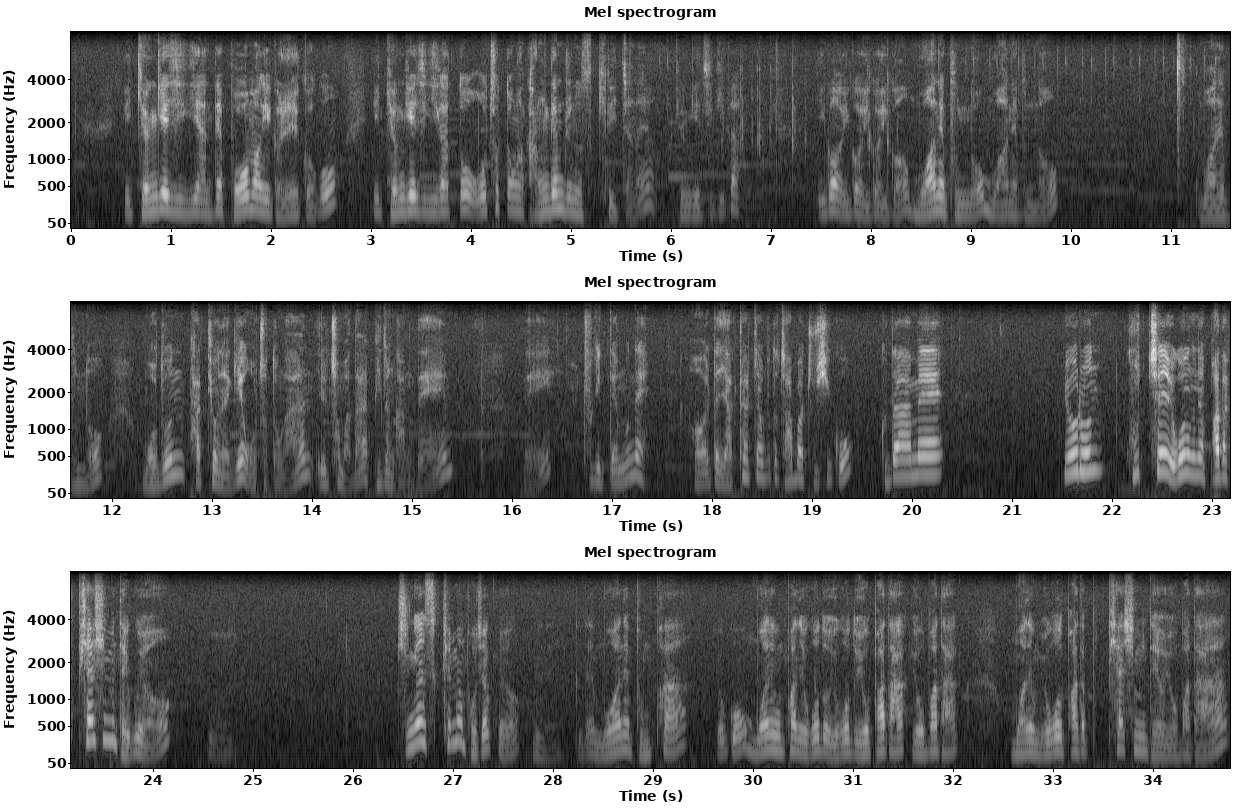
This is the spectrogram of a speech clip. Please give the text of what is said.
이 경계지기한테 보호막이 걸릴 거고 이 경계지기가 또 5초 동안 강댐 주는 스킬이 있잖아요. 경계지기가 이거 이거 이거 이거 무한의 분노 무한의 분노 무한의 분노 모든 파티원에게 5초 동안 1초마다 비전 강댐 네 주기 때문에 어, 일단 약탈자부터 잡아주시고 그 다음에 요런 구체 요거는 그냥 바닥 피하시면 되고요. 음. 중요한 스킬만 보자고요. 네. 그 다음 무한의 분파 요거 무한의 분파는 요거도 요거도 요 바닥 요 바닥 무한의 요거 바닥 피하시면 돼요. 요 바닥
